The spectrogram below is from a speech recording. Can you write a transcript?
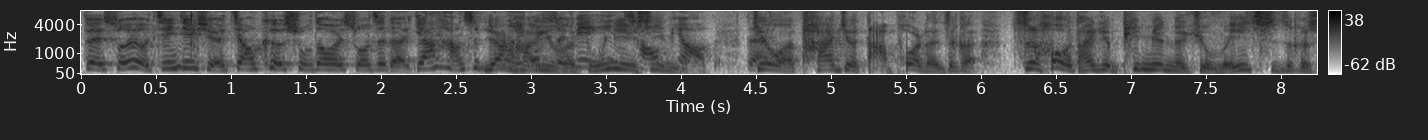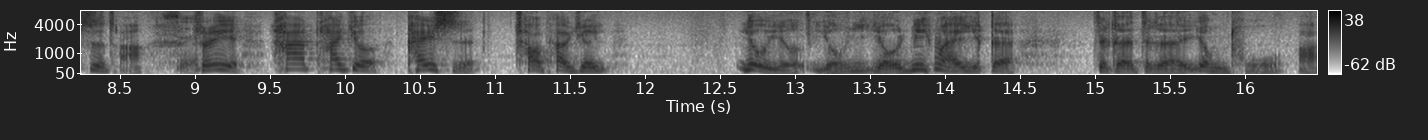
对，所有经济学教科书都会说，这个央行是央行有个独立性的。结果他就打破了这个，之后他就拼命的去维持这个市场，所以他他就开始钞票就又有有有另外一个这个这个用途啊，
